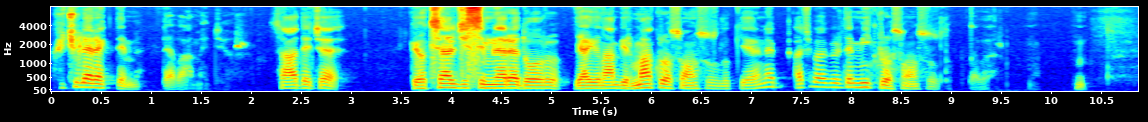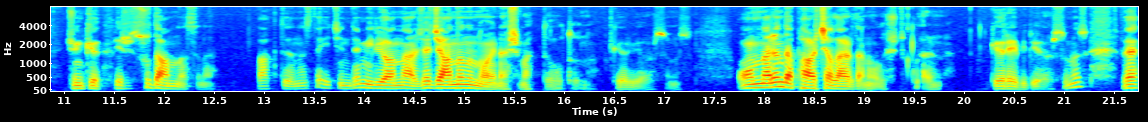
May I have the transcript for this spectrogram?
küçülerek de mi devam ediyor? Sadece göksel cisimlere doğru yayılan bir makro sonsuzluk yerine acaba bir de mikro sonsuzluk da var. Çünkü bir su damlasına baktığınızda içinde milyonlarca canlının oynaşmakta olduğunu görüyorsunuz. Onların da parçalardan oluştuklarını görebiliyorsunuz ve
